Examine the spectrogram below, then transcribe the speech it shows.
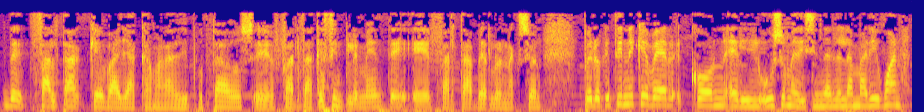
de, falta que vaya a Cámara de Diputados, eh, falta que simplemente eh, falta verlo en acción, pero que tiene que ver con el uso medicinal de la marihuana,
